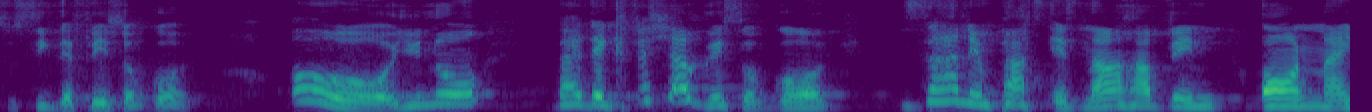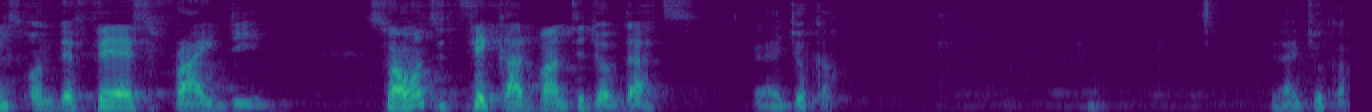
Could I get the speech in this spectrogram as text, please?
to seek the face of God. Oh, you know, by the special grace of God, Zion Impact is now having all nights on the first Friday. So I want to take advantage of that. You're a joker. You're a joker.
